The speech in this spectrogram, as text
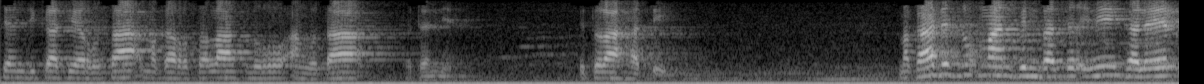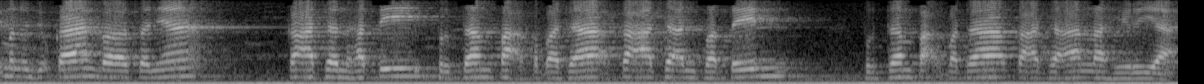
Dan jika dia rusak maka rusaklah seluruh anggota badannya. Itulah hati. Maka hadis Nu'man bin Basir ini Galil menunjukkan bahwasanya Keadaan hati berdampak kepada keadaan batin Berdampak pada keadaan lahiriah.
